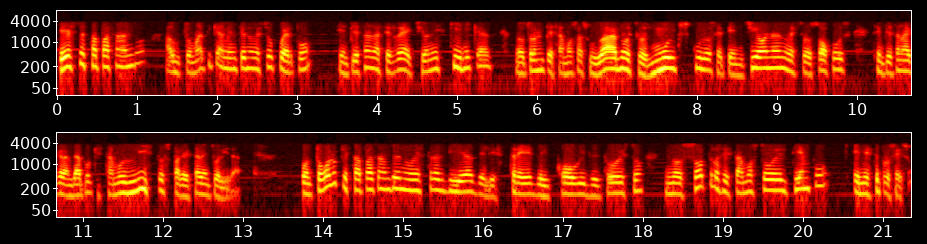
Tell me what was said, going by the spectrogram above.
Esto está pasando automáticamente en nuestro cuerpo, empiezan a hacer reacciones químicas, nosotros empezamos a sudar, nuestros músculos se tensionan, nuestros ojos se empiezan a agrandar porque estamos listos para esta eventualidad con todo lo que está pasando en nuestras vidas, del estrés, del COVID, de todo esto, nosotros estamos todo el tiempo en este proceso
